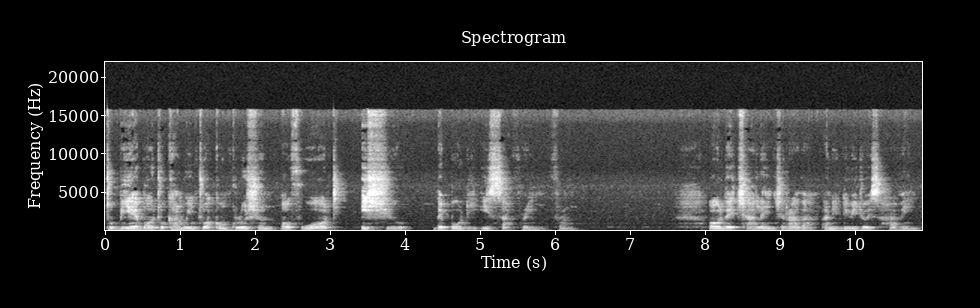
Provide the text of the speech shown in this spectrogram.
to be able to come into a conclusion of what issue the body is suffering from or the challenge rather an individual is having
